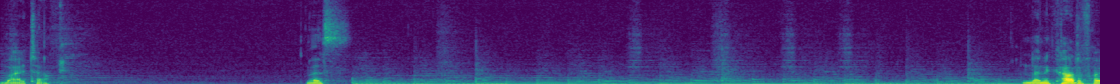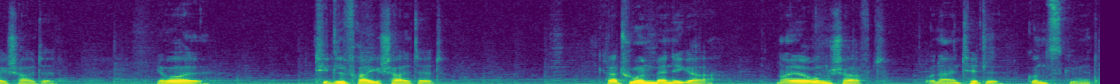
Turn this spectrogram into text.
Weiter. Was? Und eine Karte freigeschaltet. Jawohl. Titel freigeschaltet. Kreaturenbändiger. Neue Errungenschaft. Oder ein Titel. Gunst gewährt.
